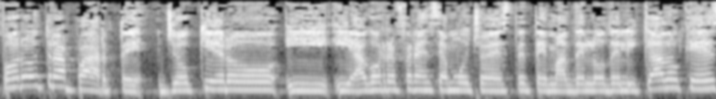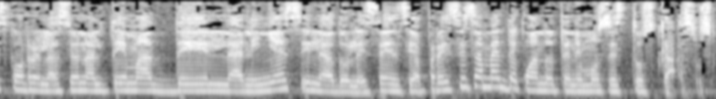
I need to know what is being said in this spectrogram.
Por otra parte yo quiero y, y hago referencia mucho a este tema de lo delicado que es con relación al tema de la niñez y la adolescencia precisamente cuando tenemos estos casos.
